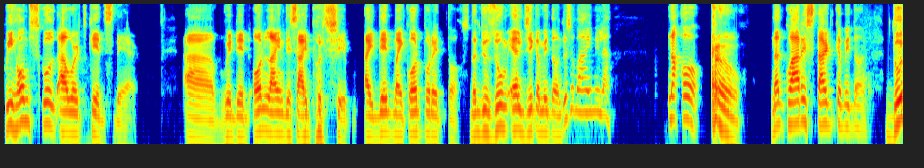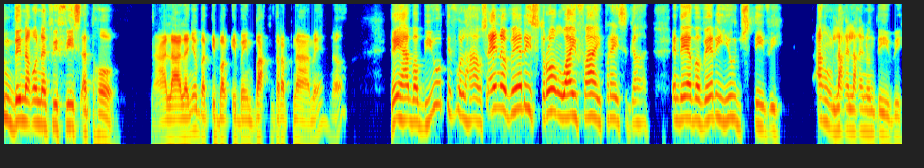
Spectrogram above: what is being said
We homeschooled our kids there uh, we did online discipleship. I did my corporate talks. Nag-Zoom LG kami doon. Doon sa bahay nila. Nako, nag-quarry start kami doon. Doon din ako nag-feast at home. Naalala nyo, ba't ibang-iba yung backdrop namin? No? They have a beautiful house and a very strong Wi-Fi. Praise God. And they have a very huge TV. Ang laki-laki ng TV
